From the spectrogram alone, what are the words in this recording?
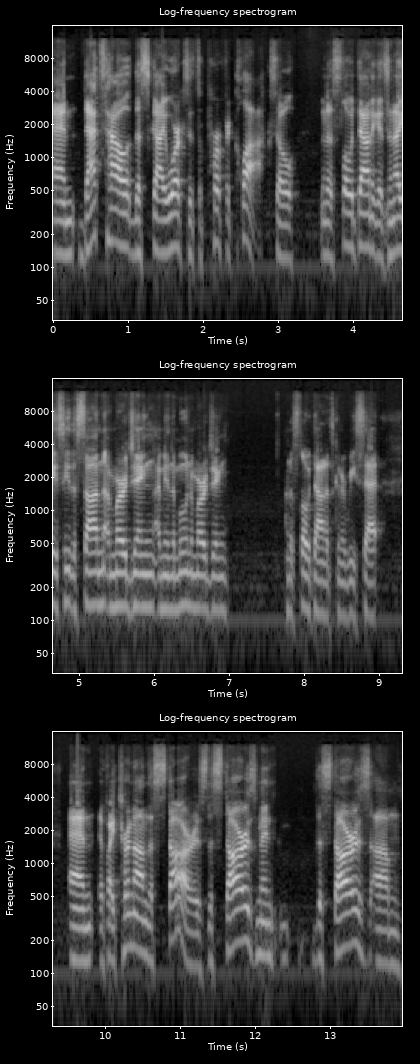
And that's how the sky works. It's a perfect clock. So I'm going to slow it down again. So now you see the sun emerging, I mean the moon emerging. I'm going to slow it down. It's going to reset. And if I turn on the stars, the stars meant the stars um,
